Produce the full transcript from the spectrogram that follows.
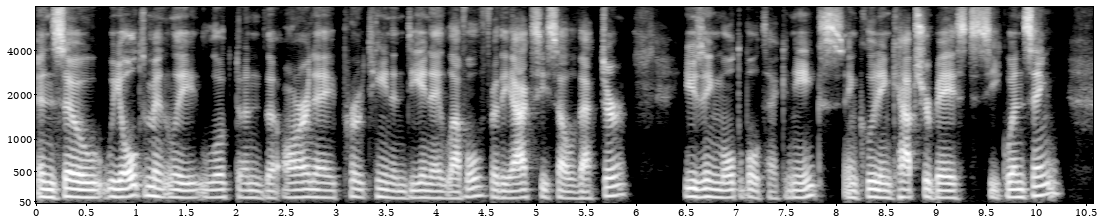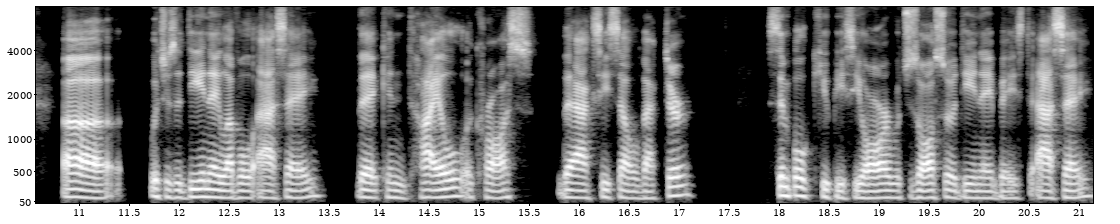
And so we ultimately looked on the RNA, protein, and DNA level for the axi-cel vector using multiple techniques, including capture-based sequencing, uh, which is a DNA level assay that can tile across the axi-cel vector, simple qPCR, which is also a DNA-based assay,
